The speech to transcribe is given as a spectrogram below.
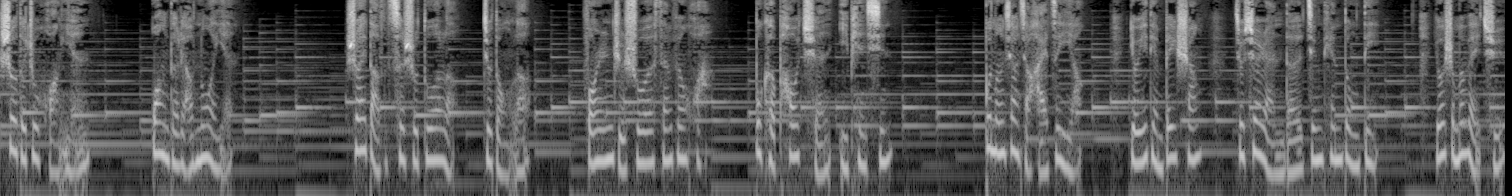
受得住谎言，忘得了诺言。摔倒的次数多了，就懂了。逢人只说三分话，不可抛全一片心。不能像小孩子一样，有一点悲伤就渲染的惊天动地，有什么委屈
